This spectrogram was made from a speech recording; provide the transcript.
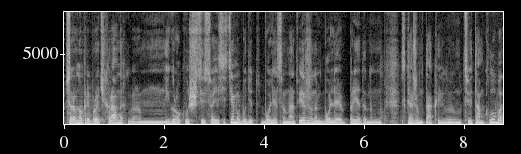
Все равно при прочих равных игрок высшей своей системы будет более самоотверженным, более преданным, скажем так, цветам клуба.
